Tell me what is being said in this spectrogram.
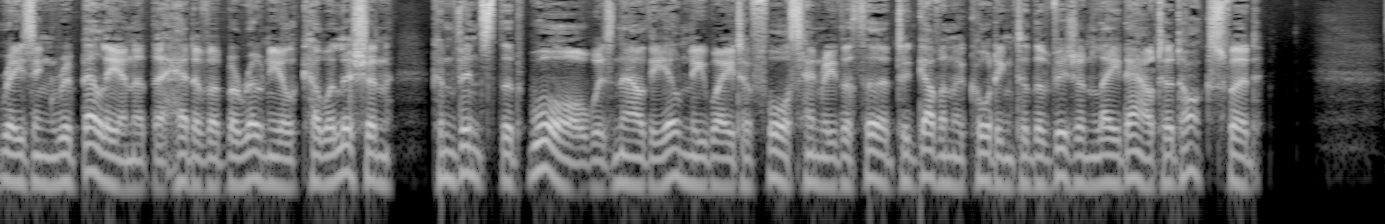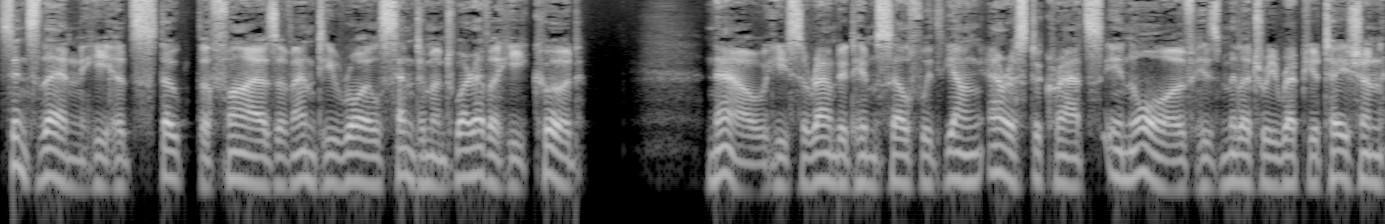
raising rebellion at the head of a baronial coalition, convinced that war was now the only way to force Henry III to govern according to the vision laid out at Oxford. Since then he had stoked the fires of anti-royal sentiment wherever he could. Now he surrounded himself with young aristocrats in awe of his military reputation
